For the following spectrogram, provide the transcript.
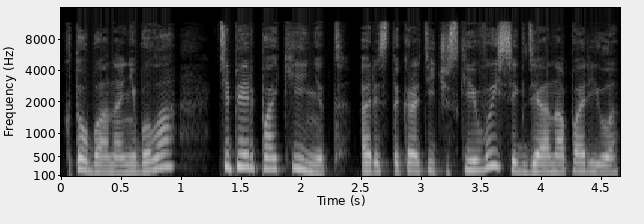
кто бы она ни была, теперь покинет аристократические выси, где она парила,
